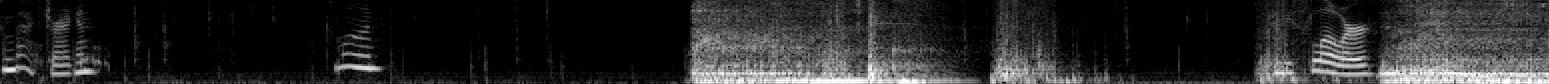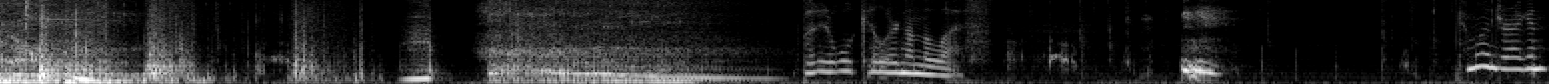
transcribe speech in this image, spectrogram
Come back, dragon. Come on. It's gonna be slower. But it will kill her nonetheless. Come on, dragon.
